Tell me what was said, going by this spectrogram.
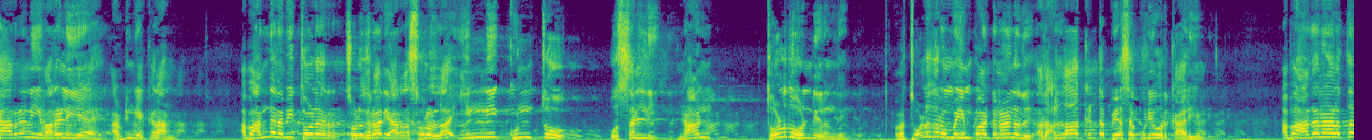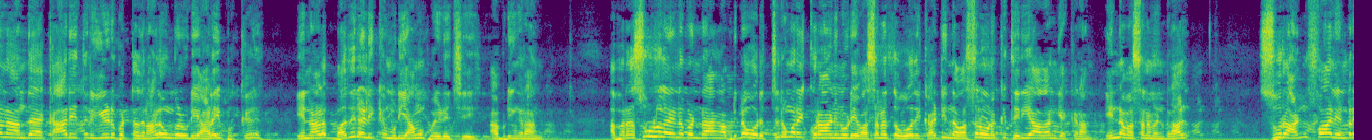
காரணம்? நீ வரலையே? அப்படின்னு கேட்குறாங்க அப்போ அந்த நபி தோழர் சொல்கிறார் யார் ரசூலல்லா இன்னி குன்து உசல்லி. நான் தொழுது கொண்டு இருந்தேன். அப்போ தொழுது ரொம்ப இம்பார்ட்டன்டானது அது அல்லாஹ் கிட்ட பேசக்கூடிய ஒரு காரியம். அப்போ அதனால தான் நான் அந்த காரியத்தில் ஈடுபட்டதுனால உங்களுடைய அழைப்புக்கு என்னால் பதிலளிக்க முடியாமல் போயிடுச்சு அப்படிங்கிறாங்க. அப்போ ரசூலில் என்ன பண்ணுறாங்க அப்படின்னா ஒரு திருமறை குரானினுடைய வசனத்தை ஓதி காட்டி இந்த வசனம் உனக்கு தெரியாதான்னு கேட்குறாங்க என்ன வசனம் என்றால் சுர அன்பால் என்ற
